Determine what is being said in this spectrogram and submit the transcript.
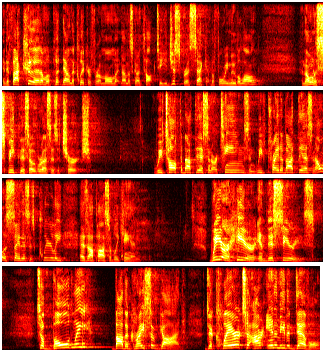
And if I could, I'm going to put down the clicker for a moment and I'm just going to talk to you just for a second before we move along. And I want to speak this over us as a church. We've talked about this in our teams and we've prayed about this, and I want to say this as clearly as I possibly can. We are here in this series to boldly, by the grace of God, declare to our enemy, the devil,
